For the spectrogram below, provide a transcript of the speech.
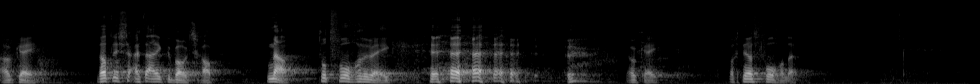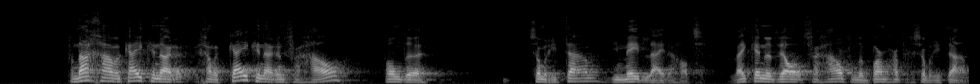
Oké, dat is uiteindelijk de boodschap. Nou, tot volgende week. Oké, okay. wacht naar het volgende. Vandaag gaan we, kijken naar, gaan we kijken naar een verhaal van de Samaritaan die medelijden had. Wij kennen het wel, het verhaal van de barmhartige Samaritaan.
